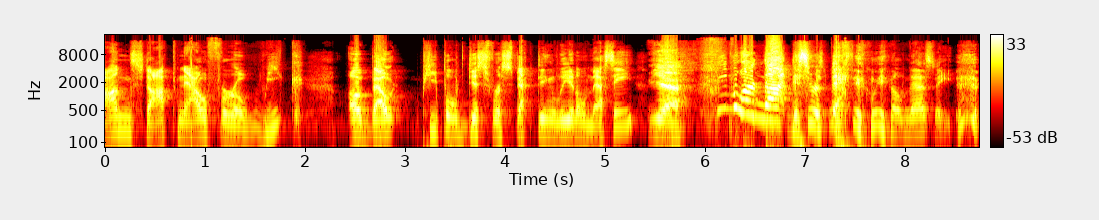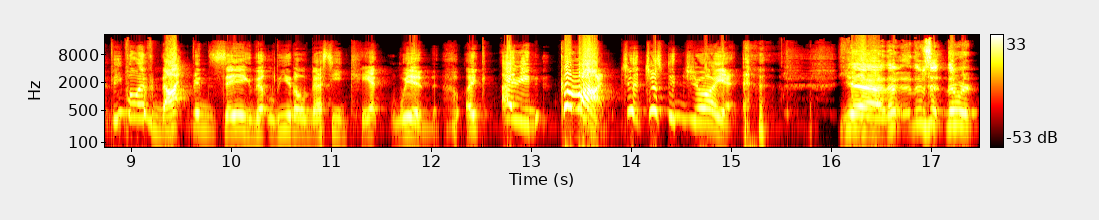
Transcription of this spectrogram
nonstop now for a week about people disrespecting Lionel Messi. Yeah, People are not disrespecting Lionel Messi. People have not been saying that Lionel Messi can't win. Like, I mean, come on, ju- just enjoy it. yeah. There, there's a, there were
